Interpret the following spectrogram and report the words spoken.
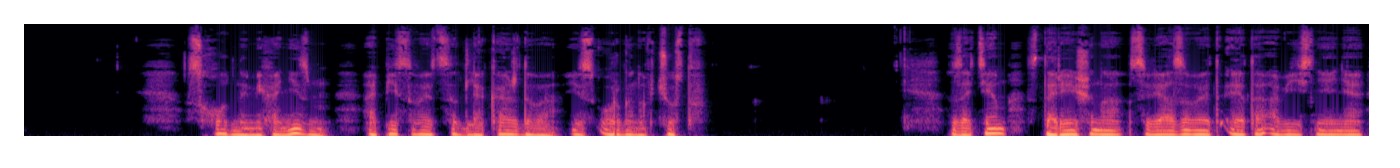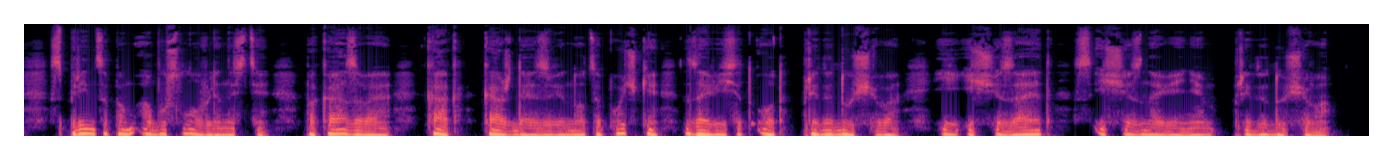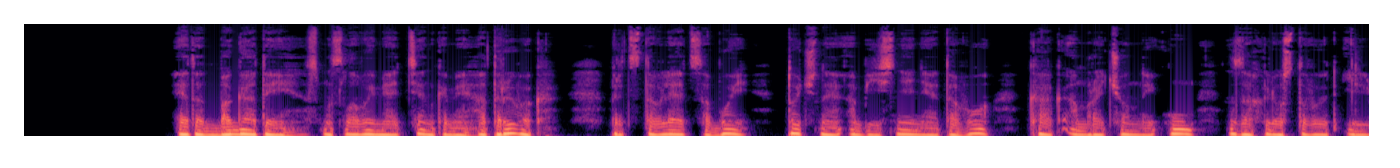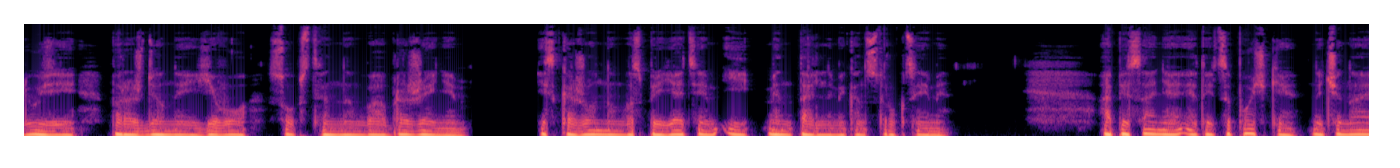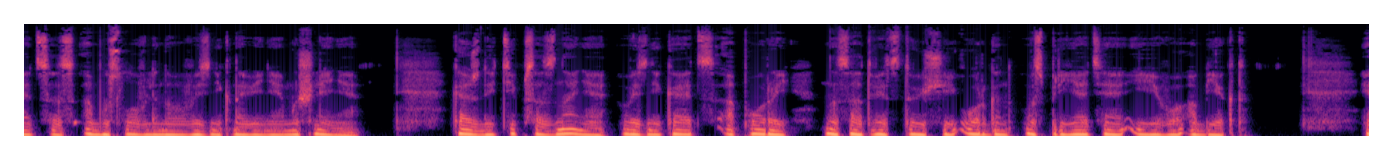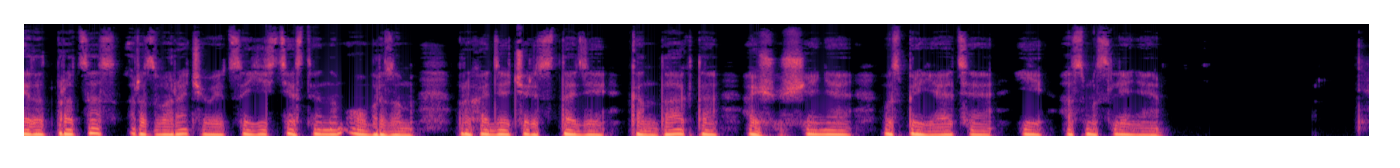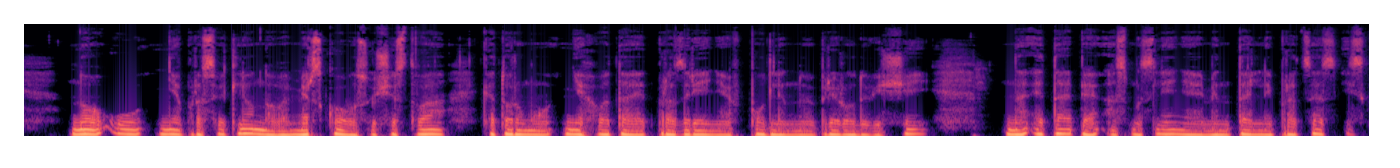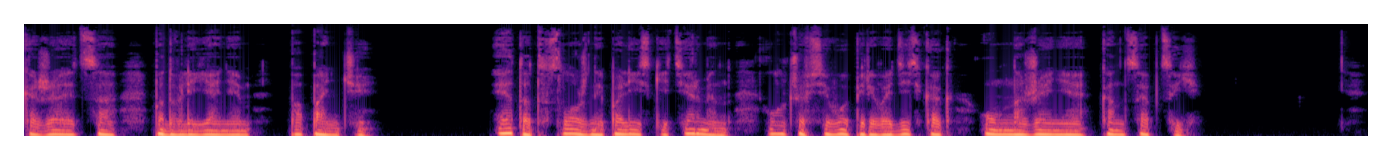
Сходный механизм описывается для каждого из органов чувств. Затем старейшина связывает это объяснение с принципом обусловленности, показывая, как каждое звено цепочки зависит от предыдущего и исчезает с исчезновением предыдущего. Этот богатый смысловыми оттенками отрывок представляет собой точное объяснение того, как омраченный ум захлестывают иллюзии, порожденные его собственным воображением, искаженным восприятием и ментальными конструкциями. Описание этой цепочки начинается с обусловленного возникновения мышления. Каждый тип сознания возникает с опорой на соответствующий орган восприятия и его объект. Этот процесс разворачивается естественным образом, проходя через стадии контакта, ощущения, восприятия и осмысления. Но у непросветленного мирского существа, которому не хватает прозрения в подлинную природу вещей, на этапе осмысления ментальный процесс искажается под влиянием папанчи. Этот сложный палийский термин лучше всего переводить как умножение концепций.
